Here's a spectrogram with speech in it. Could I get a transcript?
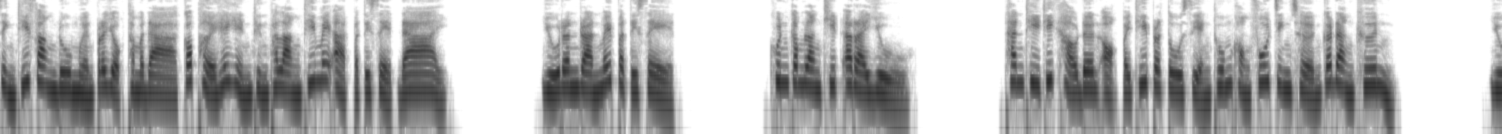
สิ่งที่ฟังดูเหมือนประโยคธรรมดาก็เผยให้เห็นถึงพลังที่ไม่อาจปฏิเสธได้หยูรันรันไม่ปฏิเสธ คุณกำลังคิดอะไรอยู่ ทันทีที่เขาเดินออกไปที่ประตูเสียงทุ้มของฟู่จิงเฉินก็ดังขึ้นยู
